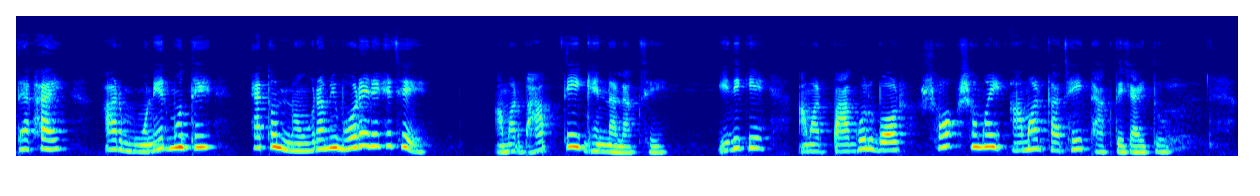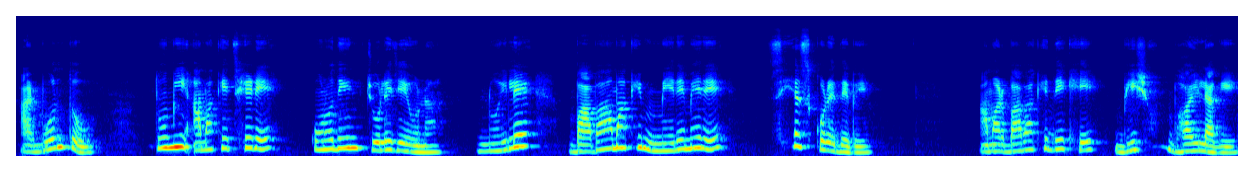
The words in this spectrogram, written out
দেখায় আর মনের মধ্যে এত নোংরামি ভরে রেখেছে। আমার ভাবতেই ঘেন্না লাগছে। এদিকে আমার পাগল বর সব সময় আমার কাছেই থাকতে চাইতো। আর বলতো, তুমি আমাকে ছেড়ে কোনো দিন চলে যেও না, নইলে বাবা আমাকে মেরে মেরে শেষ করে দেবে। আমার বাবাকে দেখে ভীষণ ভয় লাগে।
